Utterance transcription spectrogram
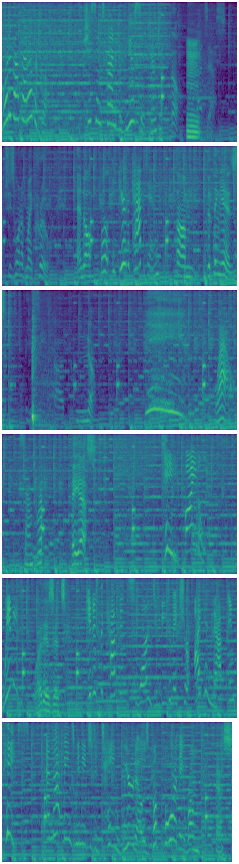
what about that other girl? She seems kind of abusive, don't you? Oh, Hmm. that's S. She's one of my crew. And all. Well, if you're the captain. Um, the thing is. You see, uh, no. wow, sounds rough. Hey, S. T, finally! We need. What is it? It is the captain's sworn duty to make sure I can nap in peace. And that means we need to detain weirdos before they roam... S.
